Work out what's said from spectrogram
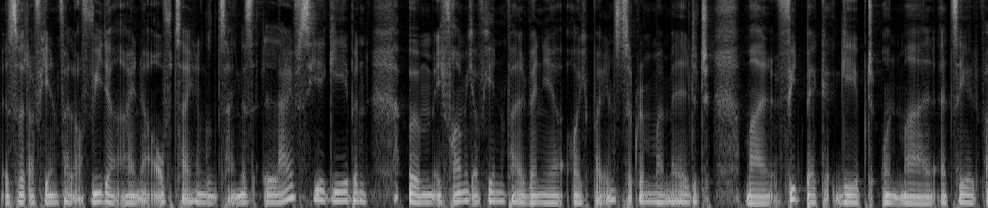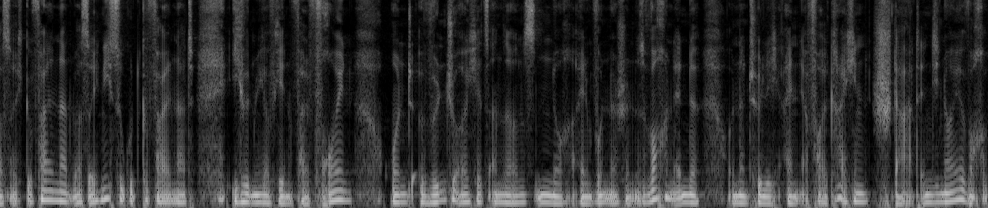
Es wird auf jeden Fall auch wieder eine Aufzeichnung sozusagen des Lives hier geben. Ähm, ich freue mich auf jeden Fall, wenn ihr euch bei Instagram mal meldet, mal Feedback gebt und mal erzählt, was euch gefallen hat, was euch nicht so gut gefallen hat. Ich würde mich auf jeden Fall freuen und wünsche euch jetzt ansonsten noch ein wunderschönes Wochenende und natürlich einen erfolgreichen Start in die neue Woche.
